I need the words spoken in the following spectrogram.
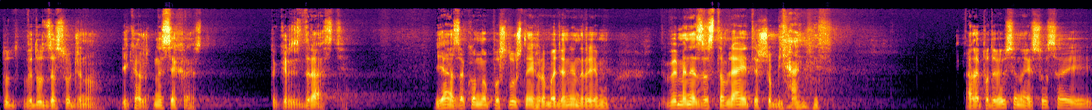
Тут ведуть засудженого і кажуть, неси хрест. То каже, здрасте. Я законопослушний громадянин Риму. Ви мене заставляєте, щоб я ніс. Але подивився на Ісуса і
